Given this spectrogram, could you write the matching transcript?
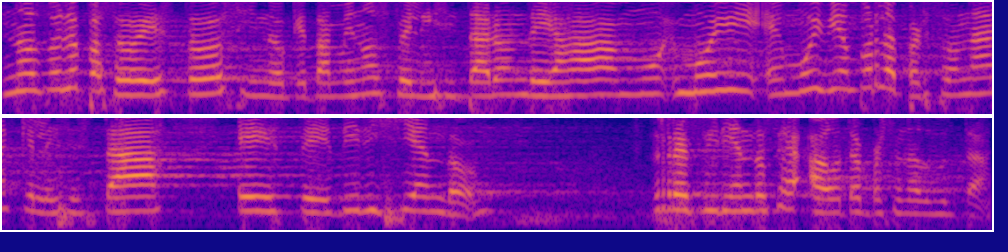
No solo pasó esto, sino que también nos felicitaron de, ah, eh, muy bien por la persona que les está este, dirigiendo, refiriéndose a otra persona adulta.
